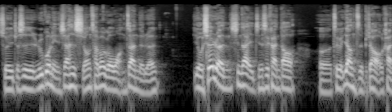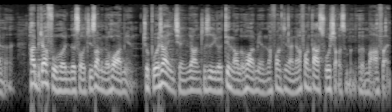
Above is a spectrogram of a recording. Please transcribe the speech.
所以就是如果你现在是使用财报狗网站的人，有些人现在已经是看到呃这个样子比较好看了，它比较符合你的手机上面的画面，就不会像以前一样就是一个电脑的画面，那放进来然后放大缩小什么的很麻烦。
